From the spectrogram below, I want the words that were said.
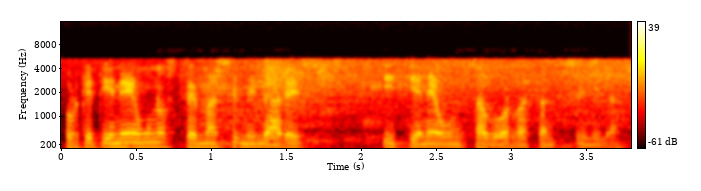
porque tiene unos temas similares y tiene un sabor bastante similar.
